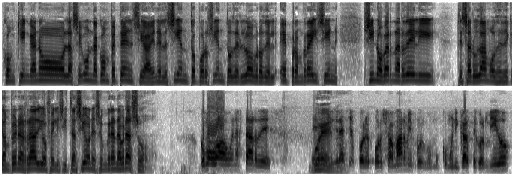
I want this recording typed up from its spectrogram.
con quien ganó la segunda competencia en el 100% del logro del EPROM Racing, Gino Bernardelli. Te saludamos desde Campeones Radio, felicitaciones, un gran abrazo. ¿Cómo va? Buenas tardes. Eh, bueno. gracias por, por, llamarme y por comunicarse conmigo.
